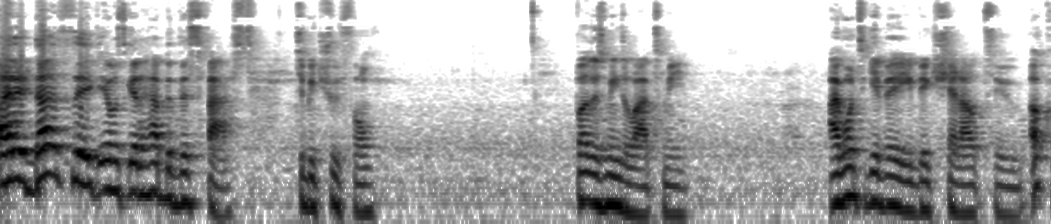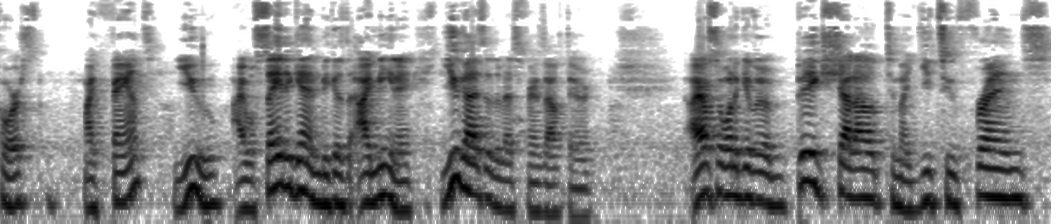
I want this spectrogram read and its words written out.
i did not think it was gonna happen this fast to be truthful but this means a lot to me. I want to give a big shout out to, of course, my fans, you. I will say it again because I mean it. You guys are the best fans out there. I also want to give a big shout out to my YouTube friends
